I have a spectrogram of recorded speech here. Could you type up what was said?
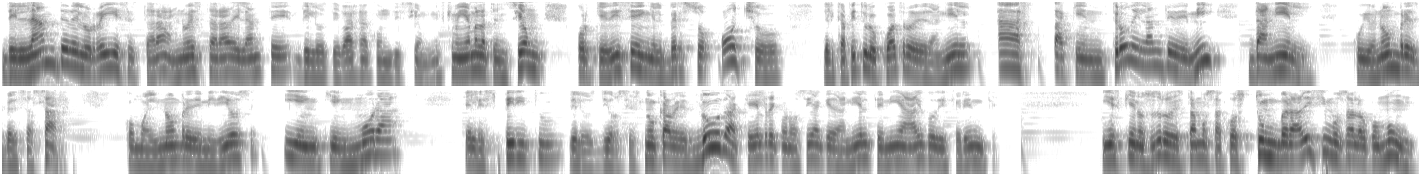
Delante de los reyes estará, no estará delante de los de baja condición. Es que me llama la atención porque dice en el verso 8 del capítulo 4 de Daniel, hasta que entró delante de mí Daniel, cuyo nombre es Belsasar, como el nombre de mi Dios y en quien mora el espíritu de los dioses. No cabe duda que él reconocía que Daniel tenía algo diferente. Y es que nosotros estamos acostumbradísimos a lo común.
